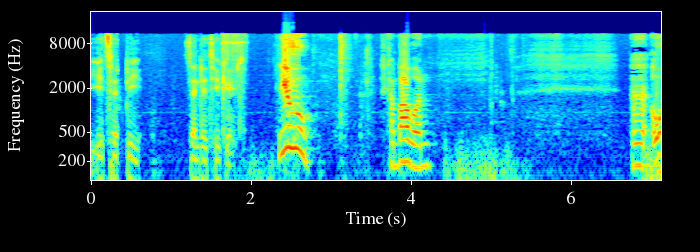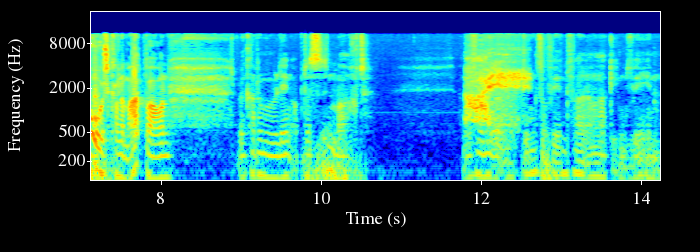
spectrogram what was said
Die EZB sendet hier Geld. Juhu! Ich kann bauen. Äh, oh, ich kann eine Mark bauen. Ich bin gerade überlegen, ob das Sinn macht. Nein. Dings auf jeden Fall. Ah, gegen wen?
